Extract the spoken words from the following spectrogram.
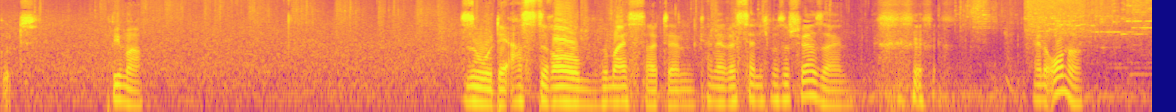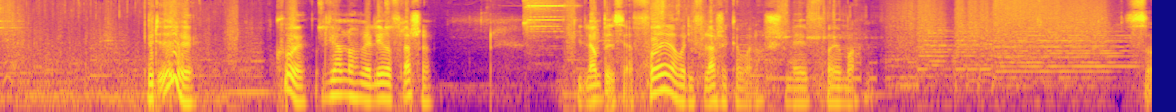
Gut. Prima. So, der erste Raum gemeistert, dann kann der Rest ja nicht mehr so schwer sein. eine Urne. Mit Öl. Cool. Und wir haben noch eine leere Flasche. Die Lampe ist ja voll, aber die Flasche kann man noch schnell voll machen. So.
